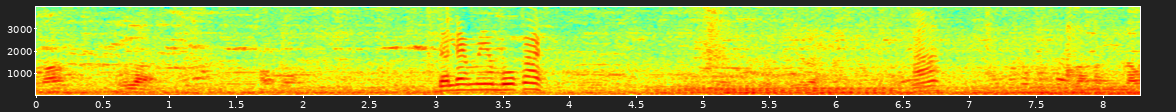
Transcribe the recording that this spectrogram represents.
Wala. Wala. Dala mo yung bukas. Ha? Wala ng ilaw.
